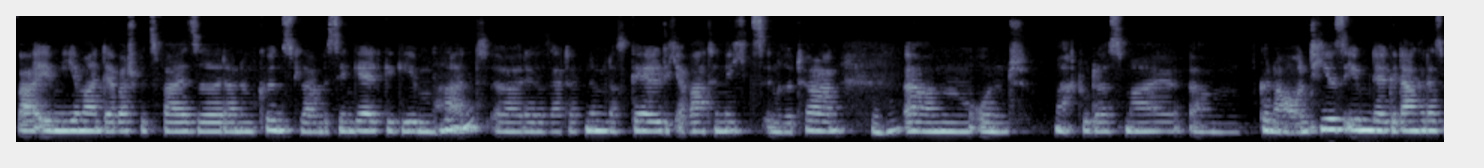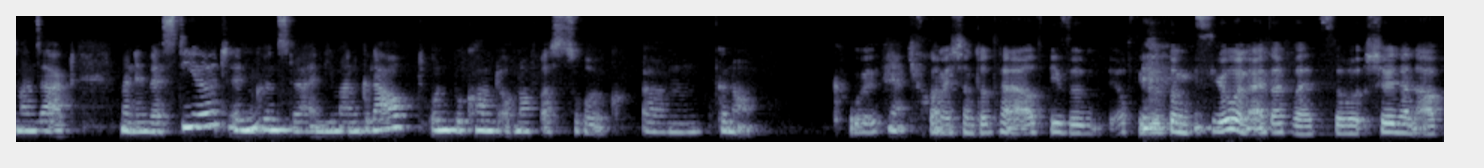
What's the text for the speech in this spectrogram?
war eben jemand, der beispielsweise dann einem Künstler ein bisschen Geld gegeben mhm. hat, äh, der gesagt hat, nimm das Geld, ich erwarte nichts in Return. Mhm. Ähm, und mach du das mal. Ähm, genau, und hier ist eben der Gedanke, dass man sagt, man investiert in Mhm. Künstler, in die man glaubt und bekommt auch noch was zurück. Ähm, genau. Cool. Ja. Ich freue mich schon total auf diese, auf diese Funktion, einfach weil es so schön dann auch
